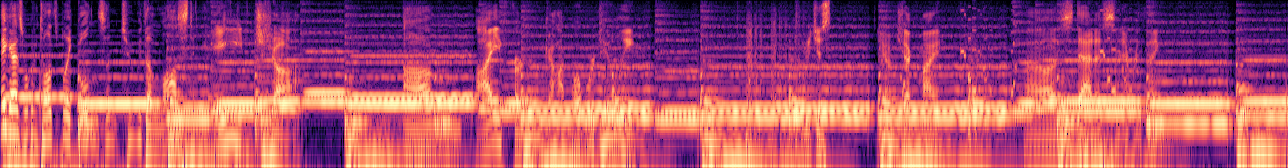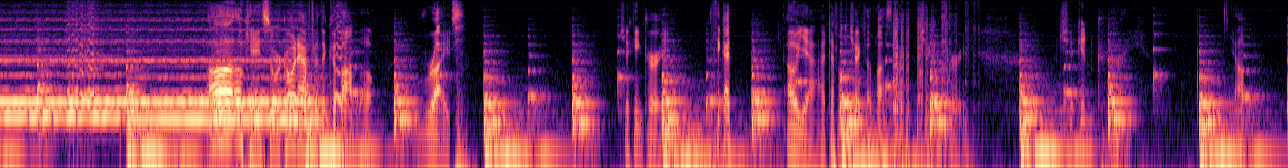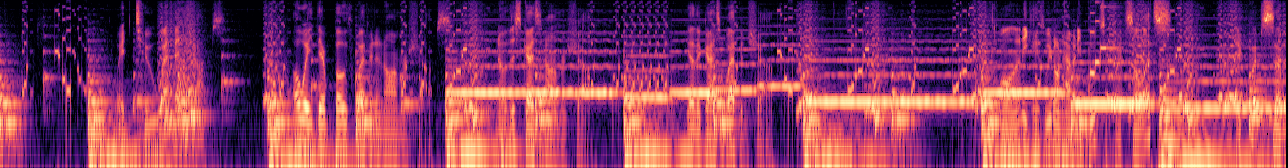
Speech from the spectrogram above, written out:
Hey guys, welcome to Let's Play Golden Sun 2 The Lost Age. Um, I forgot what we're doing. Let me just, you know, check my uh, status and everything. Uh, okay, so we're going after the Kibombo. Right. Chicken curry. I think I... Oh yeah, I definitely checked that last time. Chicken curry. Chicken curry. Yum. Wait, two weapon shops? Oh wait, they're both weapon and armor shops. No, this guy's an armor shop. The other guy's a weapon shop. Well, in any case, we don't have any boots equipped, so let's equip some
